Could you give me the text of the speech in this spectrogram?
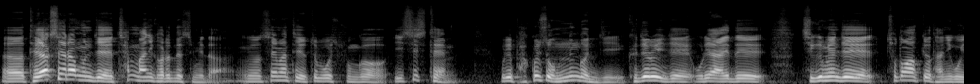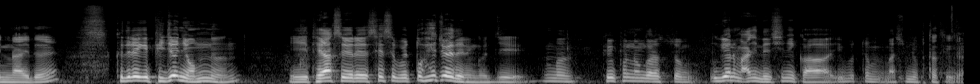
어, 대학생이라는 문제 참 많이 거론됐습니다. 선생님한테 여쭤보고 싶은 거 이 시스템 우리 바꿀 수 없는 건지 그대로 이제 우리 아이들 지금 현재 초등학교 다니고 있는 아이들 그들에게 비전이 없는 이 대학생의 세습을 또 해줘야 되는 건지 한번 교육평론가로서 좀 의견을 많이 내시니까 이거 좀 말씀 좀 부탁드릴게요.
